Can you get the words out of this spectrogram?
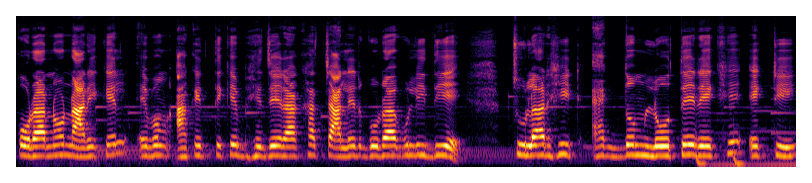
কোরানো নারিকেল এবং আগের থেকে ভেজে রাখা চালের গুঁড়াগুলি দিয়ে চুলার হিট একদম লোতে রেখে একটি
